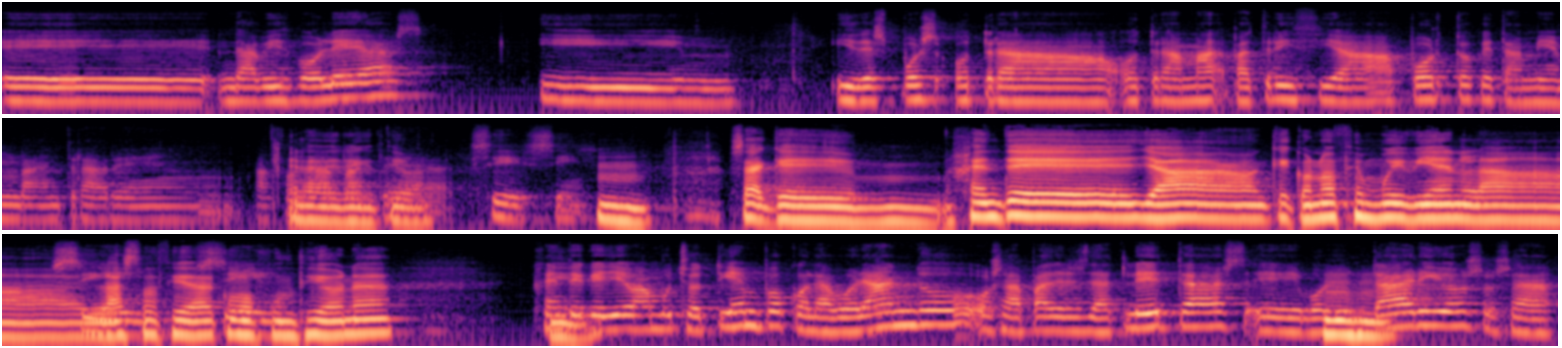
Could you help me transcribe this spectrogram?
eh, David Boleas y, y después otra otra Patricia Porto que también va a entrar en, la directiva. sí, sí. Mm. O sea que mm, gente ya que conoce muy bien la, la sociedad, cómo funciona. Gente que lleva mucho tiempo colaborando, o sea, padres de atletas, eh, voluntarios, o sea,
